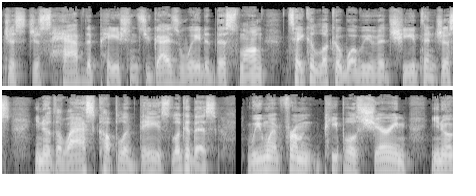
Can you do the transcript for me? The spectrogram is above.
Just just have the patience. You guys waited this long. Take a look at what we've achieved in just you know the last couple of days. Look at this. We went from people sharing you know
